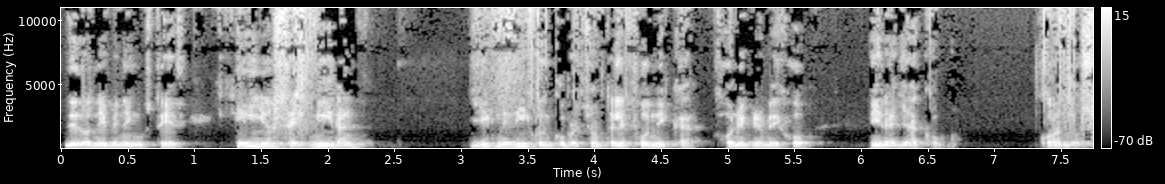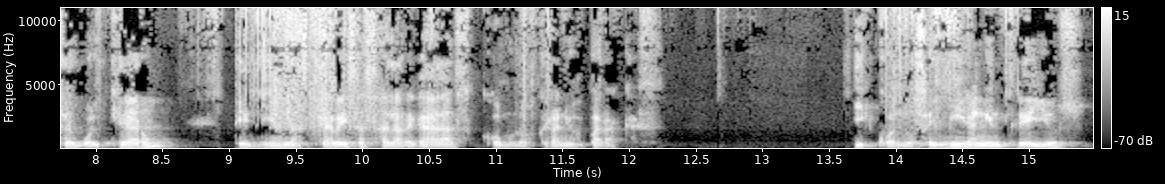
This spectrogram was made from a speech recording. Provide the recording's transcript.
¿de dónde vienen ustedes? Ellos se miran y él me dijo en conversación telefónica, Honegger me dijo, mira Giacomo, cuando se voltearon tenían las cabezas alargadas como los cráneos paracas. Y cuando se miran entre ellos,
